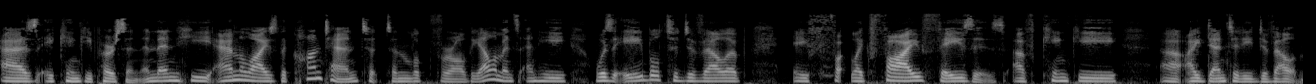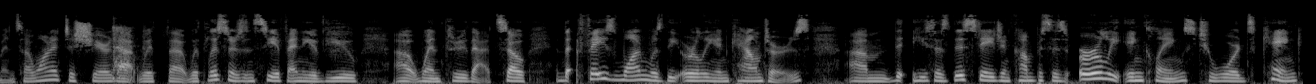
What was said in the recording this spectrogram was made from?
as a kinky person. And then he analyzed the content and looked for all the elements, and he was able to develop a f- like five phases of kinky uh, identity development. So I wanted to share that with uh, with listeners and see if any of you uh, went through that. So the, phase one was the early encounters. Um, he says this stage encompasses early inklings towards kink,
